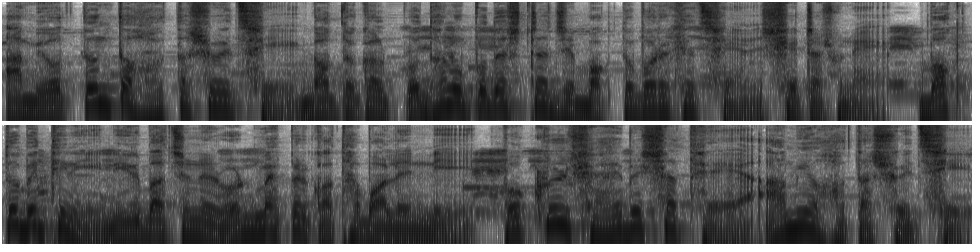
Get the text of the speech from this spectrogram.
আমি অত্যন্ত হতাশ হয়েছি। গতকাল প্রধান উপদেষ্টা যে বক্তব্য রেখেছেন সেটা শুনে। বক্তব্যে তিনি নির্বাচনের রোডম্যাপের কথা বলেননি। ফখরুল সাহেবের সাথে আমিও হতাশ হয়েছি।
